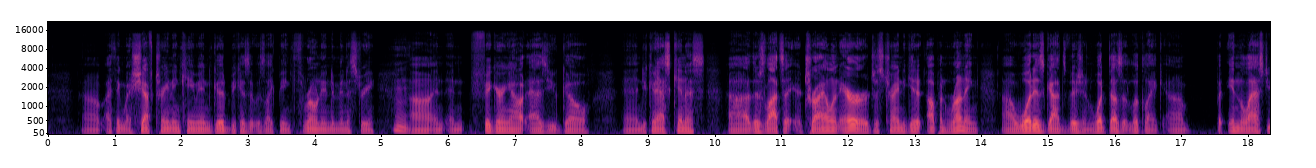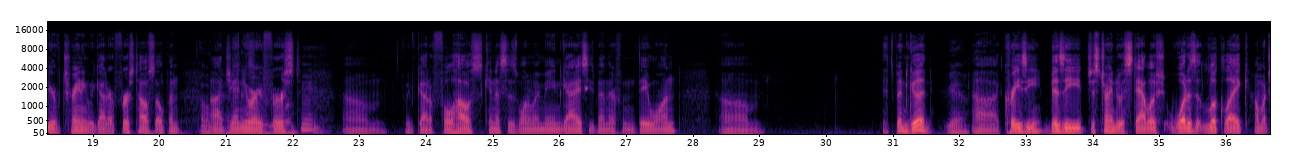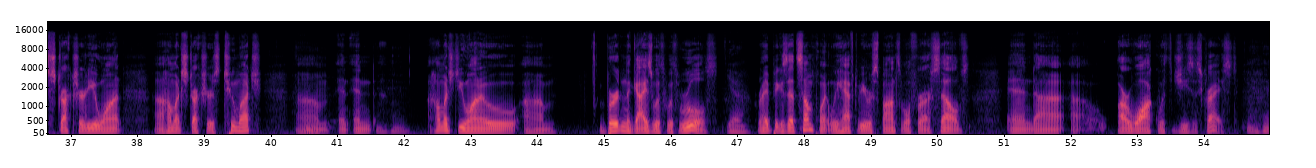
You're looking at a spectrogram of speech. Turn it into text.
Uh, I think my chef training came in good because it was like being thrown into ministry uh, and, and figuring out as you go. And you can ask Kenneth. Uh, there's lots of trial and error, just trying to get it up and running. Uh, what is God's vision? What does it look like? Um, but in the last year of training, we got our first house open Oh, uh, January wonderful. 1st. Um, we've got a full house. Kenneth is one of my main guys. He's been there from day one. Um, it's been good. yeah. Uh, crazy, busy, just trying to establish what does it look like? How much structure do you want? Uh, how much structure is too much? Um, and and how much do you want to um, burden the guys with with rules? Yeah. right? Because at some point we have to be responsible for ourselves and uh, uh, our walk with Jesus Christ.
